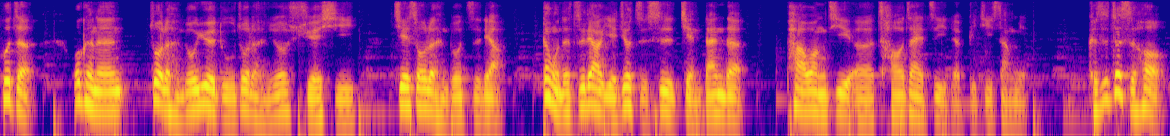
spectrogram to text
或者我可能做了很多阅读，做了很多学习，接收了很多资料，但我的资料也就只是简单的怕忘记而抄在自己的笔记上面。可是这时候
